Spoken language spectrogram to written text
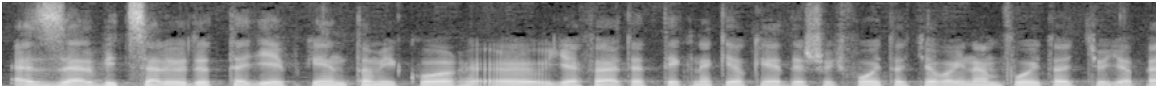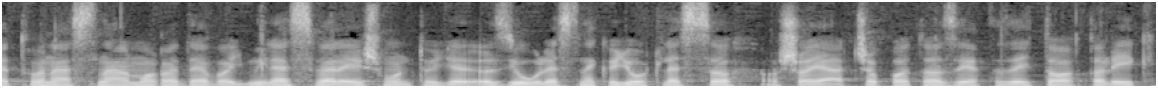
Ezzel viccelődött egyébként, amikor uh, ugye feltették neki a kérdést, hogy folytatja vagy nem folytatja, hogy a Petronásnál marad-e, vagy mi lesz vele, és mondta, hogy az jó lesz neki, hogy ott lesz a, a saját csapata, azért az egy tartalék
